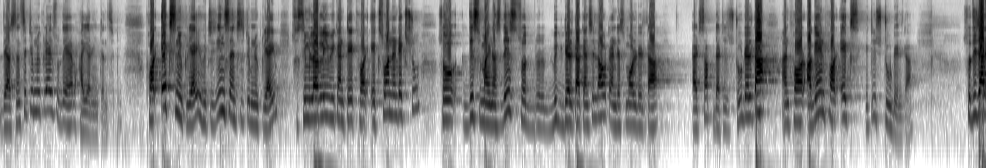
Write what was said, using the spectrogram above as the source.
they are sensitive nuclei. So, they have higher intensity. For X nuclei which is insensitive nuclei, so similarly we can take for X1 and X2. So, this minus this, so big delta cancelled out and a small delta adds up that is 2 delta and for again for x it is 2 delta. So, these are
